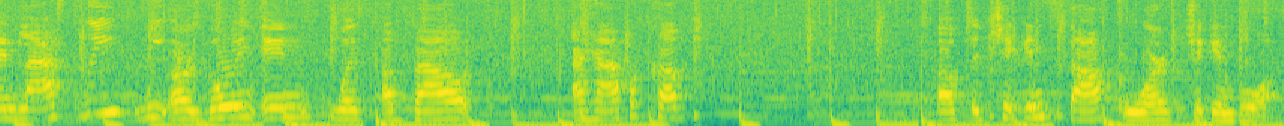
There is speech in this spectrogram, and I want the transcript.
And lastly, we are going in with about a half a cup of the chicken stock or chicken broth.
